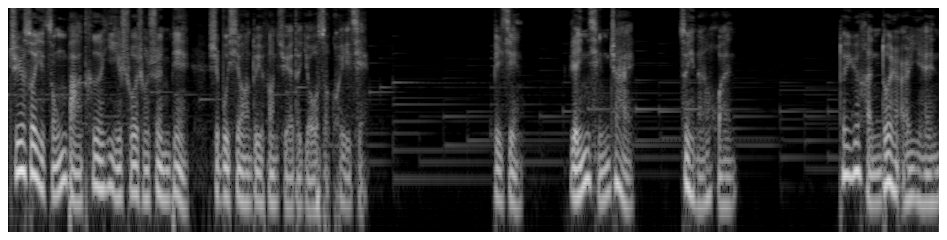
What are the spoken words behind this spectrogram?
之所以总把特意说成“顺便”，是不希望对方觉得有所亏欠。毕竟，人情债最难还。对于很多人而言，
